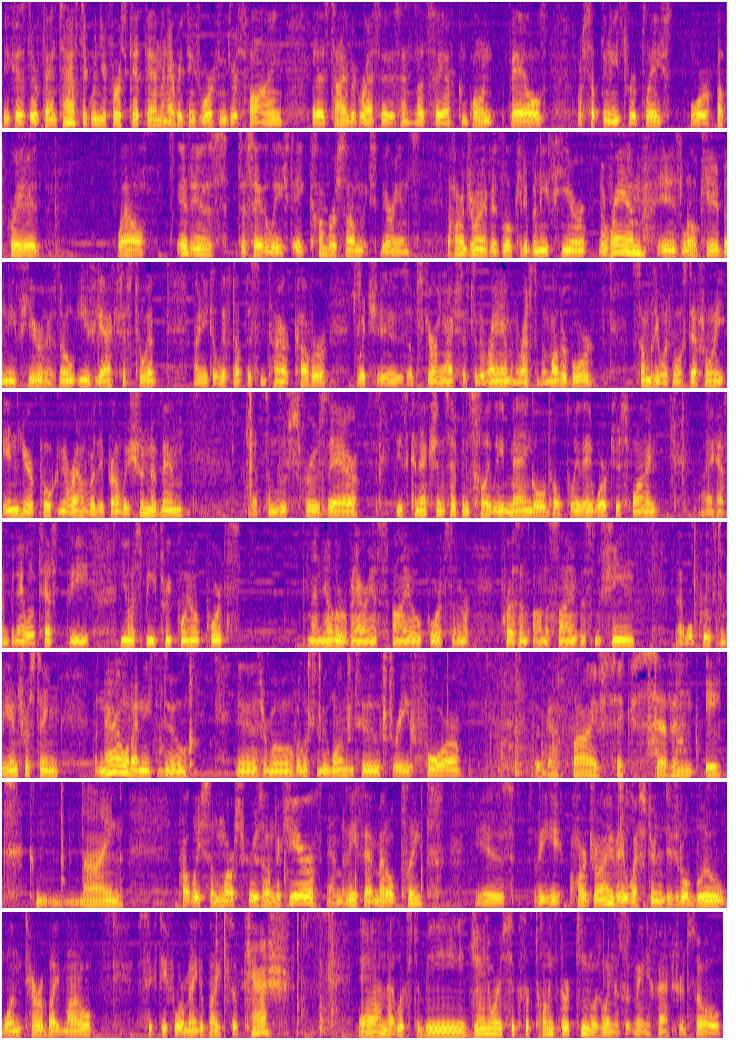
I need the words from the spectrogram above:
because they're fantastic when you first get them and everything's working just fine but as time progresses and let's say a component fails or something needs to be replaced or upgraded well it is to say the least a cumbersome experience. The hard drive is located beneath here. The RAM is located beneath here. There's no easy access to it I need to lift up this entire cover, which is obscuring access to the RAM and the rest of the motherboard. Somebody was most definitely in here poking around where they probably shouldn't have been. Got some loose screws there. These connections have been slightly mangled. Hopefully they work just fine. I haven't been able to test the USB 3.0 ports and the other various I.O. ports that are present on the side of this machine. That will prove to be interesting. But now what I need to do is remove what looks to be one, two, three, four. We've got five, six, seven, eight, nine, probably some more screws under here. And beneath that metal plate is the hard drive, a Western Digital Blue 1 terabyte model, 64 megabytes of cache. And that looks to be January 6th of 2013 was when this was manufactured. So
